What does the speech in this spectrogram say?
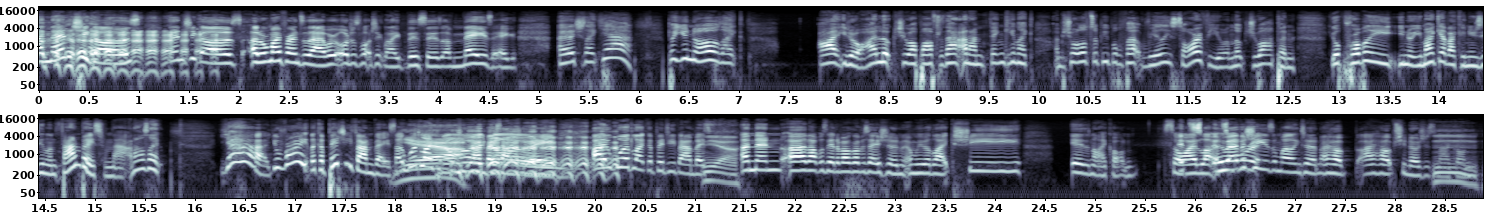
And then she goes, then she goes, and all my friends are there. We're all just watching, like, this is amazing. And she's like, yeah, but you know, like, I, you know, I looked you up after that, and I'm thinking, like, I'm sure lots of people felt really sorry for you and looked you up, and you'll probably, you know, you might get like a New Zealand fan base from that. And I was like, yeah, you're right, like a pity fan base. I would like an Yeah. LG fan base, actually. I would like a pity fan base. Yeah. And then uh, that was the end of our conversation, and we were like, she is an icon. So I It's- love it's whoever she is in Wellington. I hope I hope she knows she's an icon.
